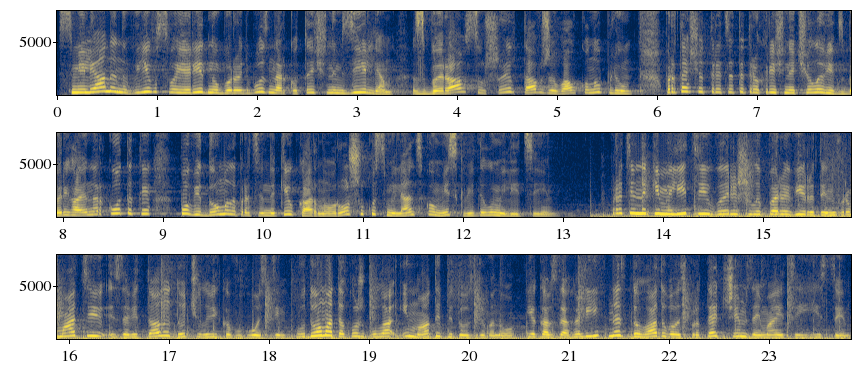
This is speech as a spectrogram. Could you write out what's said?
Смілянин вів своєрідну боротьбу з наркотичним зіллям, збирав, сушив та вживав коноплю. Про те, що 33-річний чоловік зберігає наркотики, повідомили працівників карного розшуку Смілянського міськвідділу міліції. Працівники міліції вирішили перевірити інформацію і завітали до чоловіка в гості. Вдома також була і мати підозрюваного, яка взагалі не здогадувалась про те, чим займається її син.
